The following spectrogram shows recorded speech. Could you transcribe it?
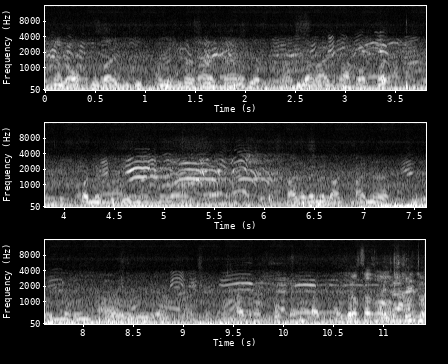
die auch so, weil die Geschwindigkeit, ne, die der Reifenkorb hat, ne, von den Bedingungen her. Also wenn du da keine unbedingt hast. Also das war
